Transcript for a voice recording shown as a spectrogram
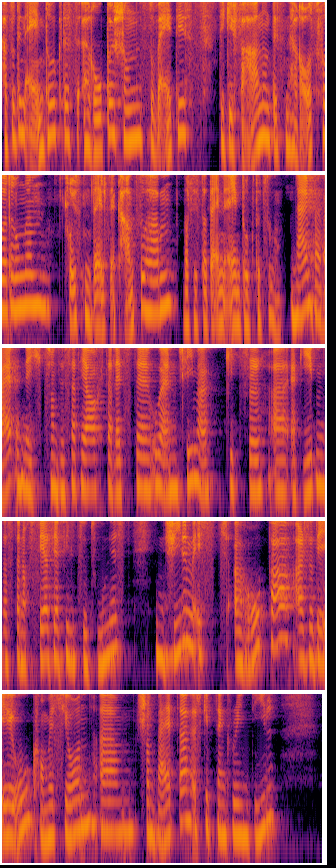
Hast du den Eindruck, dass Europa schon so weit ist, die Gefahren und dessen Herausforderungen größtenteils erkannt zu haben? Was ist da dein Eindruck dazu? Nein, bei weitem nicht. Und das hat ja auch der letzte UN-Klimagipfel äh, ergeben, dass da noch sehr, sehr viel zu tun ist. In vielem ist Europa, also die EU-Kommission, ähm, schon weiter. Es gibt den Green Deal.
